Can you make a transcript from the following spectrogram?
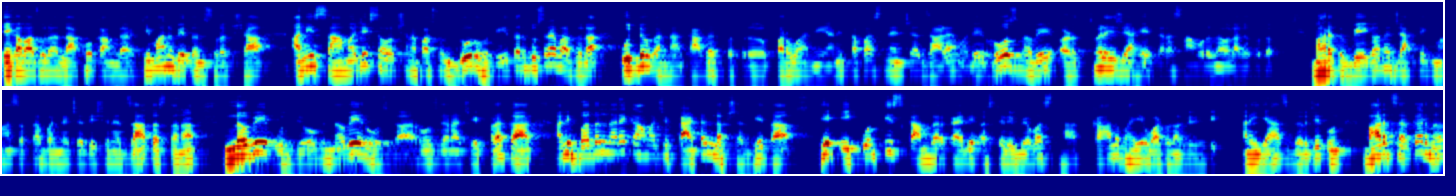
एका बाजूला लाखो कामगार किमान वेतन सुरक्षा आणि सामाजिक संरक्षणापासून दूर होती तर दुसऱ्या बाजूला उद्योगांना कागदपत्र परवाने आणि तपासण्यांच्या जाळ्यामध्ये रोज नवे अडथळे जे आहेत त्याला सामोरं जावं लागत होतं. भारत वेगानं जागतिक महासत्ता बनण्याच्या दिशेने जात असताना नवे उद्योग नवे रोजगार रोजगाराचे प्रकार आणि बदलणारे कामाचे पॅटर्न लक्षात घेता हे एकोणतीस कामगार कायदे असलेली व्यवस्था कालबाह्य वाटू लागलेली होती. आणि याच गरजेतून भारत सरकारनं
